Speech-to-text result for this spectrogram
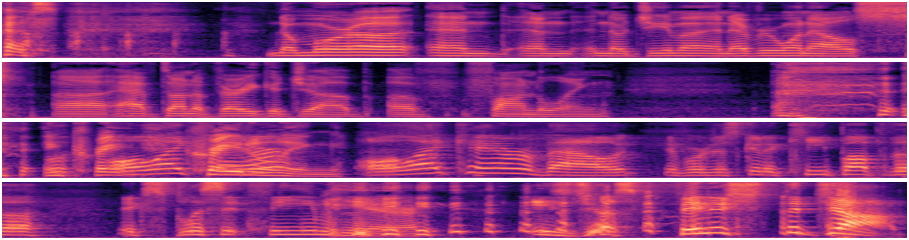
that's Nomura and and Nojima and everyone else uh, have done a very good job of fondling and Look, cra- all I cradling. Care, all I care about, if we're just gonna keep up the explicit theme here, is just finish the job.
